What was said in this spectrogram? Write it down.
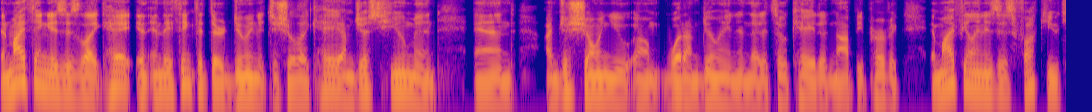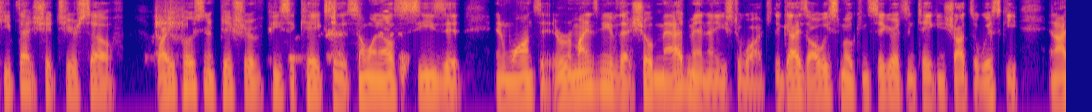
And my thing is, is like, hey, and, and they think that they're doing it to show, like, hey, I'm just human and I'm just showing you um, what I'm doing and that it's okay to not be perfect. And my feeling is, is fuck you, keep that shit to yourself. Why are you posting a picture of a piece of cake so that someone else sees it and wants it? It reminds me of that show Mad Men I used to watch. The guy's always smoking cigarettes and taking shots of whiskey, and I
